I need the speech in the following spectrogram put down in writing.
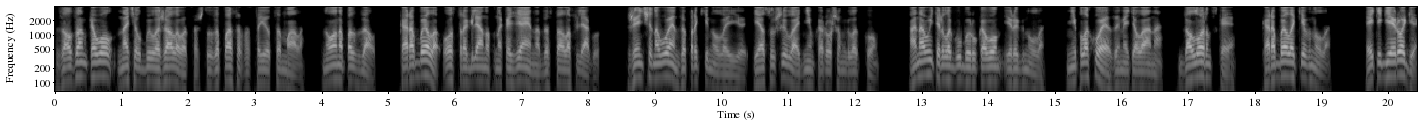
Залзан Ковол начал было жаловаться, что запасов остается мало, но он опоздал. Карабелла, остро глянув на хозяина, достала флягу. Женщина-воин запрокинула ее и осушила одним хорошим глотком. Она вытерла губы рукавом и рыгнула. «Неплохое», — заметила она. «Долорнское». Карабелла кивнула. «Эти гейроги,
